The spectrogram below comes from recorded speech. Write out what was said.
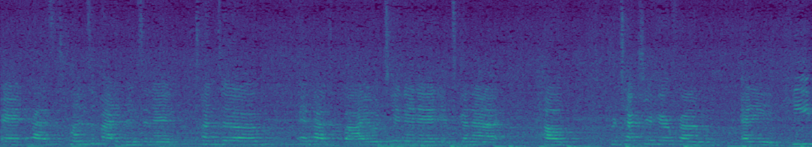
It has tons of vitamins in it, tons of, it has biotin in it. It's gonna help protect your hair from any heat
